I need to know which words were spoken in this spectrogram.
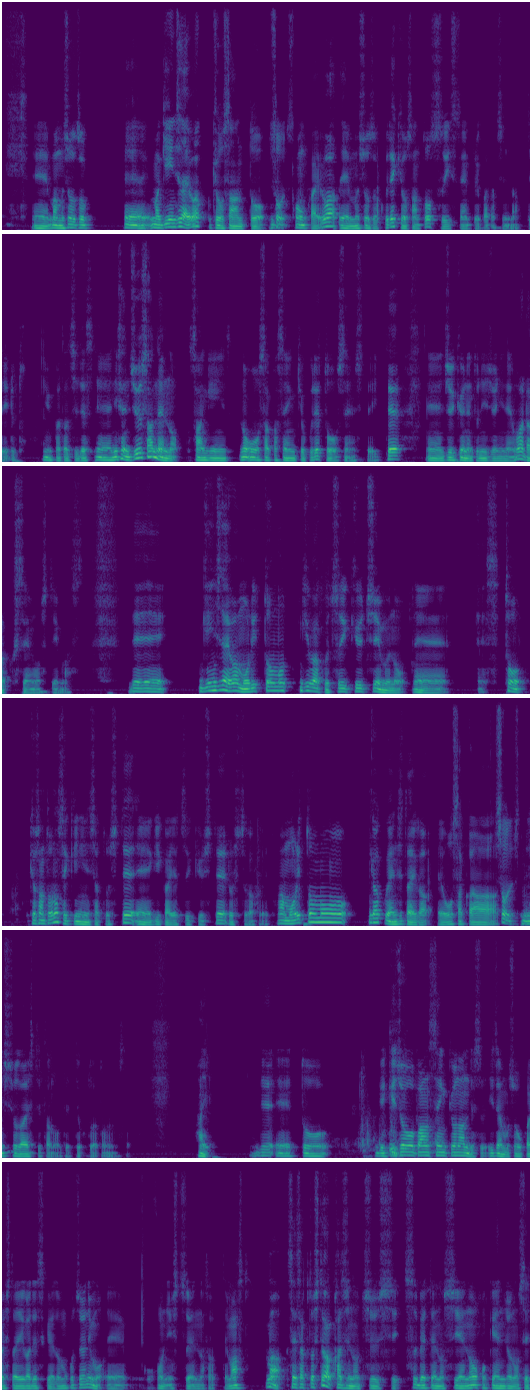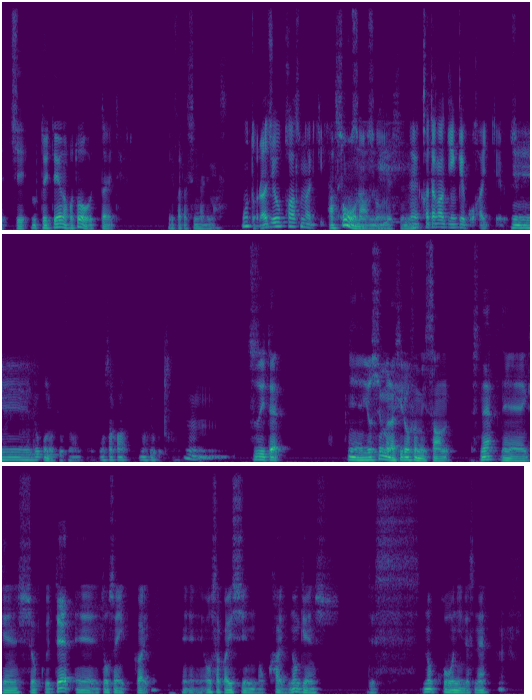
えー、まあ、無所属、えー、まあ、議員時代は共産党。そうです、ね、今回は、えー、無所属で共産党推薦という形になっているという形です。えー、2013年の参議院の大阪選挙区で当選していて、えー、19年と22年は落選をしています。で、議員時代は森友疑惑追及チームの、えー、党、共産党の責任者として、えー、議会で追及して露出が増えた。まあ、森友学園自体が大阪に所在してたのでっていうことだと思いますはい。で、えっ、と、劇場版選挙なんです。以前も紹介した映画ですけれども、こちらにも、えー、ご本人出演なさってます。まあ、政策としては家事の中止、すべての市への保健所の設置といったようなことを訴えているという形になります。元ラジオパーソナリティあ、そうなんですね。ね、肩書きに結構入ってる。へえー、どこの曲なんですか大阪の曲ですか、うん。続いて、えー、吉村博文さんですね。えー、現職で、えー、当選1回、えー、大阪維新の会の現です。の公認ですね。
